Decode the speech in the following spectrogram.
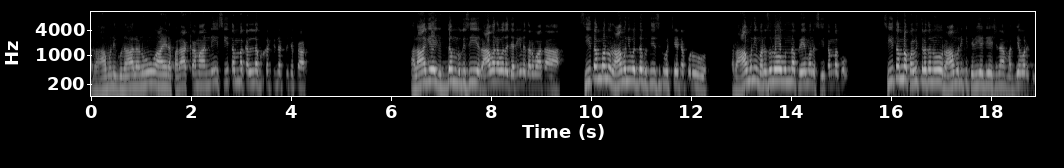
రాముని గుణాలను ఆయన పరాక్రమాన్ని సీతమ్మ కళ్ళకు కట్టినట్టు చెప్పాడు. అలాగే యుద్ధం ముగిసి రావణవధ జరిగిన తర్వాత సీతమ్మను రాముని వద్దకు తీసుకువచ్చేటప్పుడు రాముని మనసులో ఉన్న ప్రేమను సీతమ్మకు సీతమ్మ పవిత్రతను రామునికి తెలియజేసిన మధ్యవర్తి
